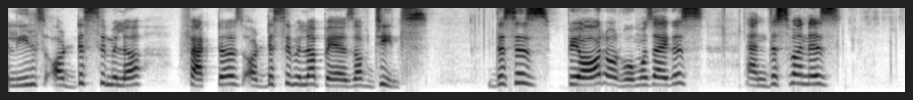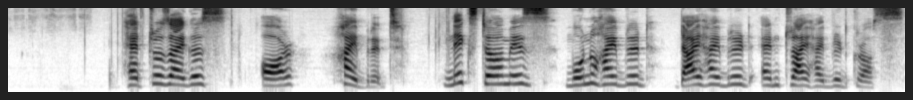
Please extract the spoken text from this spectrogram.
alleles or dissimilar factors or dissimilar pairs of genes. This is pure or homozygous and this one is heterozygous or hybrid. Next term is monohybrid, dihybrid and trihybrid cross.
